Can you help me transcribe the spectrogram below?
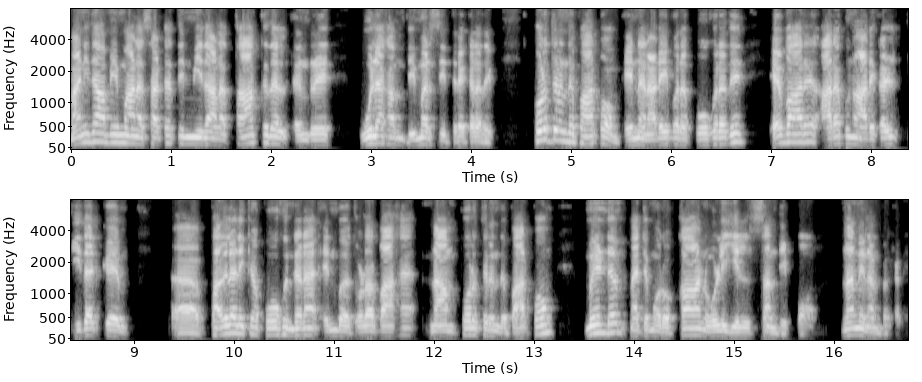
மனிதாபிமான சட்டத்தின் மீதான தாக்குதல் என்று உலகம் விமர்சித்திருக்கிறது. பொறுத்திருந்து பார்ப்போம் என்ன நடைபெற போகிறது. எவ்வாறு அரபு நாடுகள் இதற்கு பதிலளிக்க போகின்றன என்பது தொடர்பாக நாம் பொறுத்திருந்து பார்ப்போம். மீண்டும் மற்றும் ஒரு காணொளியில் சந்திப்போம். நன்றி நண்பர்களே.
